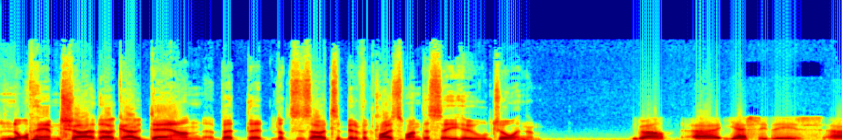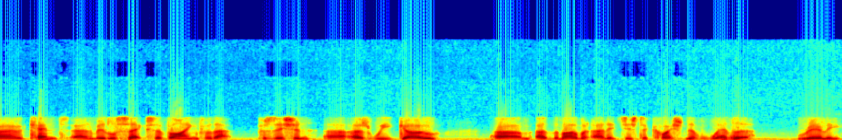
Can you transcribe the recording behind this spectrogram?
Northamptonshire, they'll go down, but it looks as though it's a bit of a close one to see who will join them. Well, uh, yes, it is. Uh, Kent and Middlesex are vying for that position uh, as we go um, at the moment, and it's just a question of whether really,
